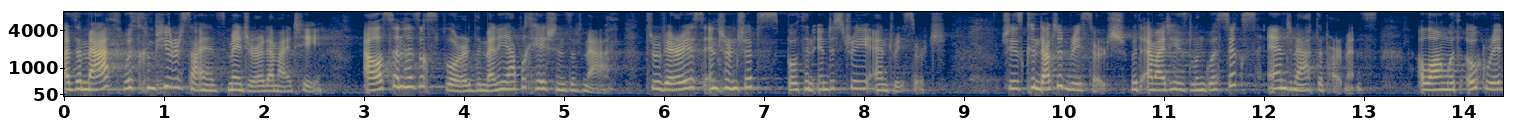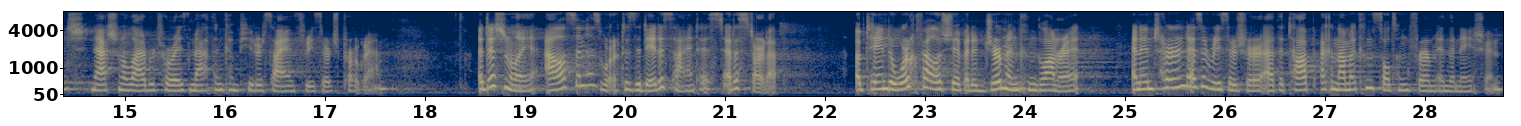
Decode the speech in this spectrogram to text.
As a math with computer science major at MIT, Allison has explored the many applications of math through various internships, both in industry and research. She has conducted research with MIT's linguistics and math departments, along with Oak Ridge National Laboratory's Math and Computer Science Research Program. Additionally, Allison has worked as a data scientist at a startup, obtained a work fellowship at a German conglomerate, and interned as a researcher at the top economic consulting firm in the nation.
